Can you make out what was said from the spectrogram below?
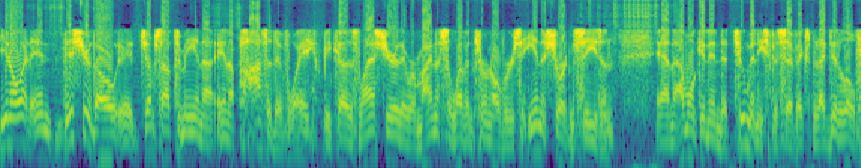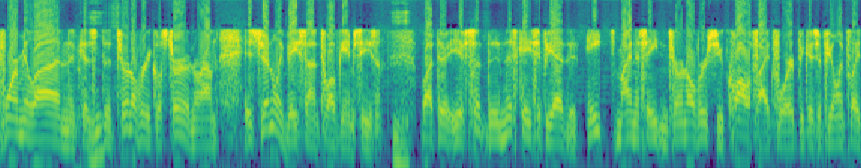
you know what? And this year, though, it jumps out to me in a in a positive way because last year they were minus 11 turnovers in a shortened season, and I won't get into too many specifics, but I did a little formula, and because mm-hmm. the turnover equals turnaround is generally based on a 12 game season. Mm-hmm. But if in this case, if you had eight minus eight in turnovers, you qualified for it because if you only played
